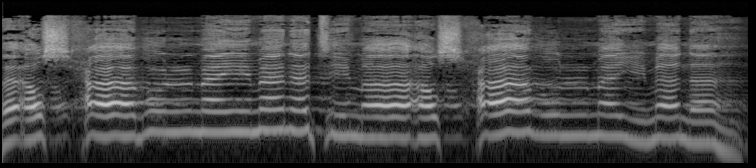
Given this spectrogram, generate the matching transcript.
فأصحاب الميمنة ما أصحاب الميمنة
